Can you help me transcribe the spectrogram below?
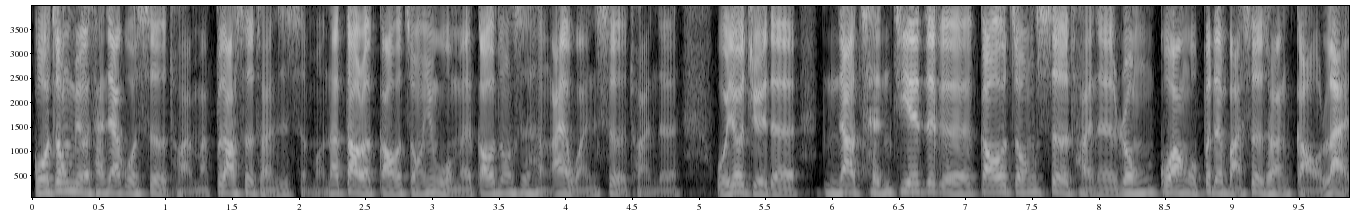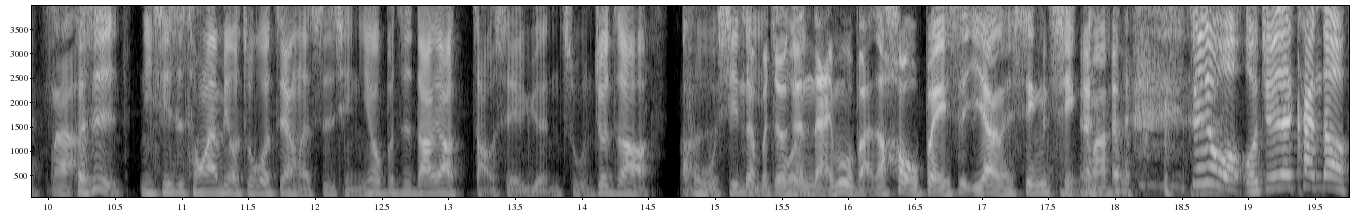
国中没有参加过社团嘛，不知道社团是什么。那到了高中，因为我们高中是很爱玩社团的，我又觉得你知道承接这个高中社团的荣光，我不能把社团搞烂。可是你其实从来没有做过这样的事情，你又不知道要找谁援助，你就知道苦心。这不就跟乃木坂的后辈是一样的心情吗？就是我，我觉得看到。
